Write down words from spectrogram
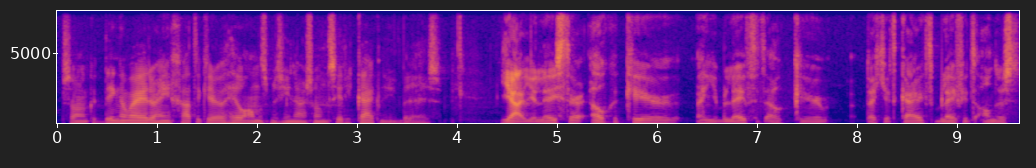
persoonlijke dingen waar je doorheen gaat. Ik keer heel anders misschien naar zo'n serie kijkt nu bij deze. Ja, je leest er elke keer en je beleeft het elke keer dat je het kijkt, beleef je het anders.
